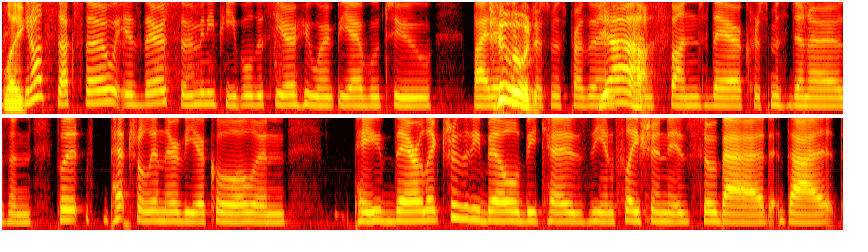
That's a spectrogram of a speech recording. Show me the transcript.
Like you know what sucks though is there are so many people this year who won't be able to buy their Dude, Christmas presents yeah. and fund their Christmas dinners and put petrol in their vehicle and pay their electricity bill because the inflation is so bad that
